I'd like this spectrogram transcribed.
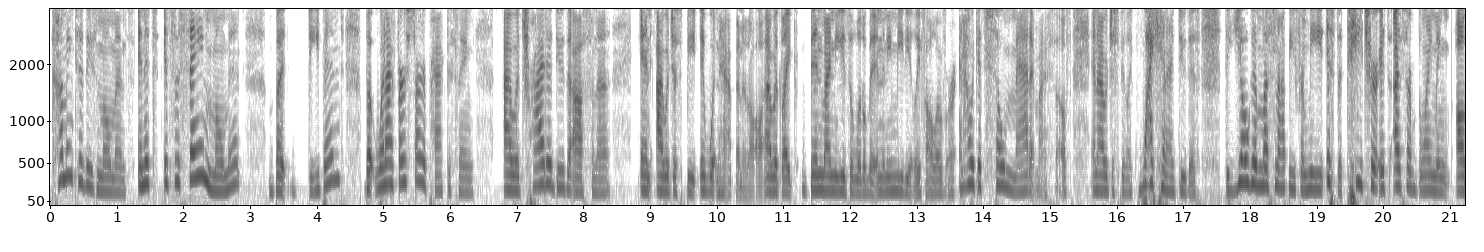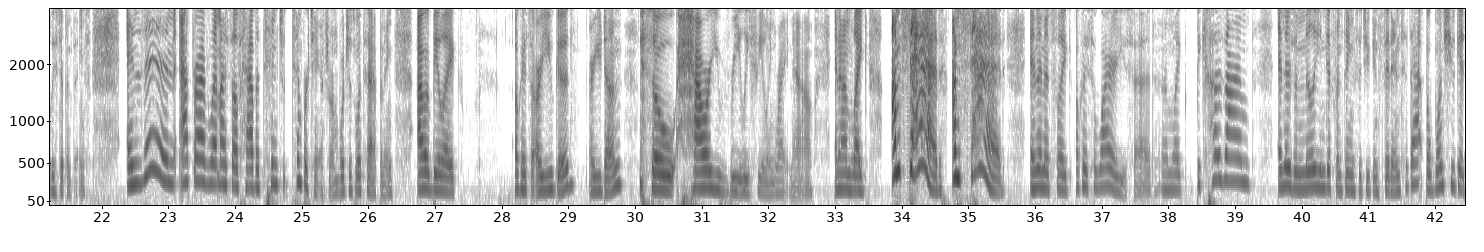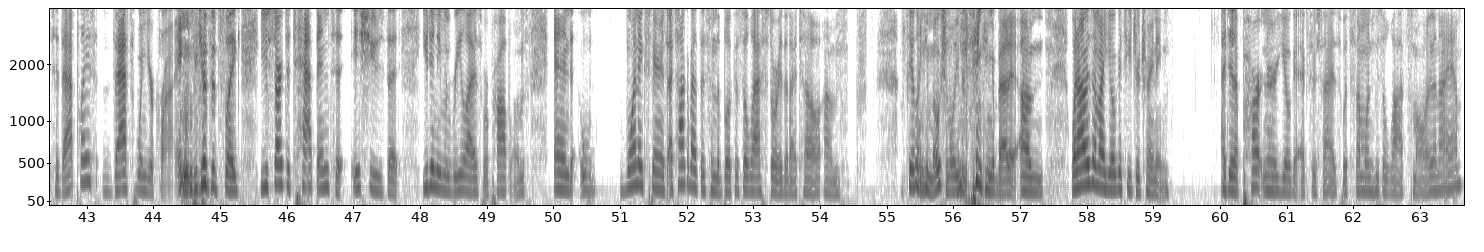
coming to these moments and it's it's the same moment but deepened but when i first started practicing i would try to do the asana and I would just be, it wouldn't happen at all. I would like bend my knees a little bit and then immediately fall over. And I would get so mad at myself. And I would just be like, why can't I do this? The yoga must not be for me. It's the teacher. It's, I start blaming all these different things. And then after I've let myself have a temper tantrum, which is what's happening, I would be like, okay, so are you good? Are you done? So, how are you really feeling right now? And I'm like, I'm sad. I'm sad. And then it's like, okay, so why are you sad? And I'm like, because I'm, and there's a million different things that you can fit into that. But once you get to that place, that's when you're crying because it's like you start to tap into issues that you didn't even realize were problems. And one experience, I talk about this in the book, is the last story that I tell. Um, feeling emotional even thinking about it. Um, when I was in my yoga teacher training, I did a partner yoga exercise with someone who's a lot smaller than I am.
